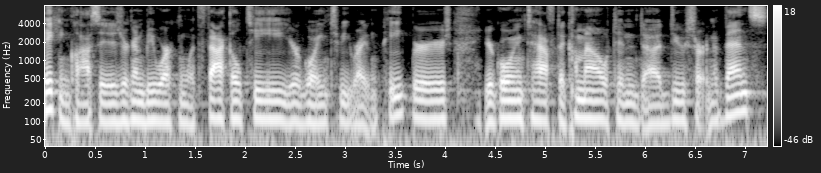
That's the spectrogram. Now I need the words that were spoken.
taking classes, you're going to be working with faculty, you're going to be writing papers, you're going to have to come out and uh, do certain events.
